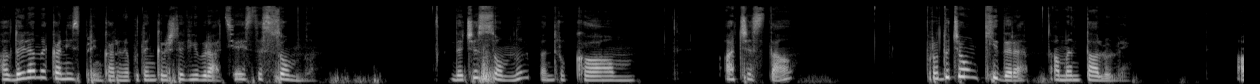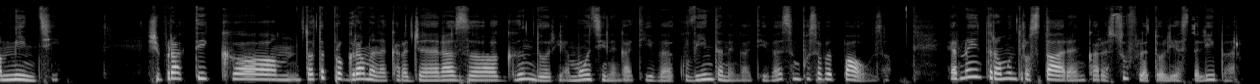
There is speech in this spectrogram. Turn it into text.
Al doilea mecanism prin care ne putem crește vibrația este somnul. De ce somnul? Pentru că um, acesta produce o închidere a mentalului, a minții. Și, practic, um, toate programele care generează gânduri, emoții negative, cuvinte negative, sunt puse pe pauză. Iar noi intrăm într-o stare în care sufletul este liber.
